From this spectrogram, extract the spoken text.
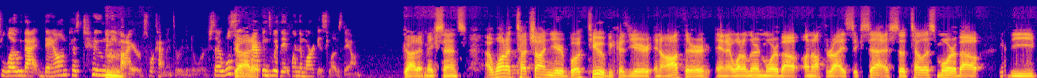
slow that down because too many mm. buyers were coming through the door. So we'll see Got what it. happens with it when the market slows down. Got it. Makes sense. I want to touch on your book too, because you're an author and I want to learn more about unauthorized success. So tell us more about the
